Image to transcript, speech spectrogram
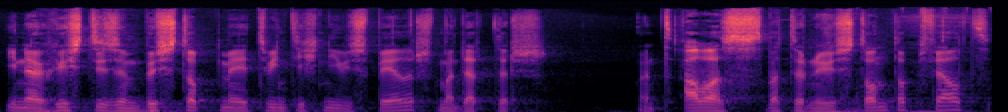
in augustus een bus stopt met 20 nieuwe spelers, maar dat er... Want alles wat er nu stond op het veld...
